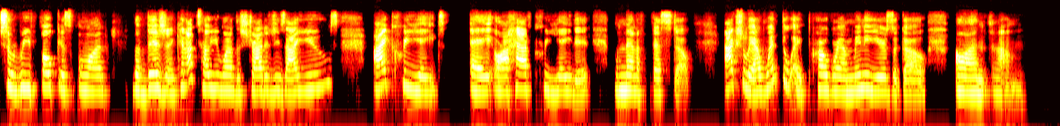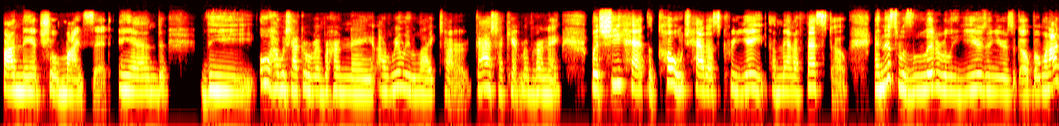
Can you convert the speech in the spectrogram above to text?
to refocus on the vision. Can I tell you one of the strategies I use? I create a, or I have created a manifesto. Actually, I went through a program many years ago on um, financial mindset. And the oh i wish i could remember her name. I really liked her. Gosh i can't remember her name. But she had the coach had us create a manifesto. And this was literally years and years ago. But when i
